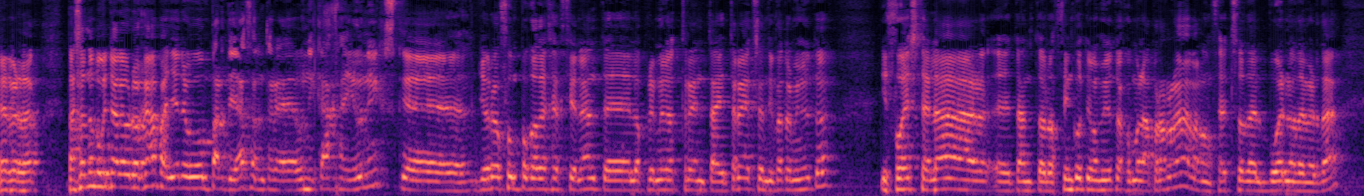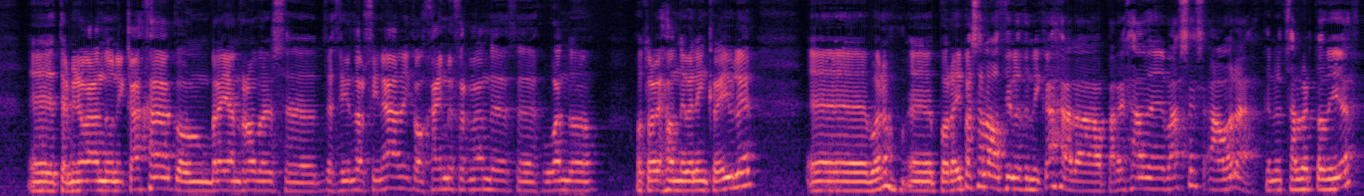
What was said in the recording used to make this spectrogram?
Es verdad. Pasando un poquito a la Eurocup, ayer hubo un partidazo entre Unicaja y Unix que yo creo que fue un poco decepcionante los primeros 33, 34 minutos y fue estelar eh, tanto los cinco últimos minutos como la prórroga, baloncesto del bueno de verdad. Eh, terminó ganando Unicaja con Brian Roberts eh, decidiendo al final y con Jaime Fernández eh, jugando otra vez a un nivel increíble. Bueno, por ahí pasan las opciones de Unicaja, la pareja de bases, ahora que no está Alberto Díaz,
